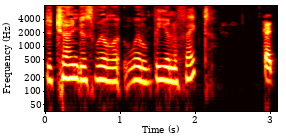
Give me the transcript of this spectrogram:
the changes will will be in effect? That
